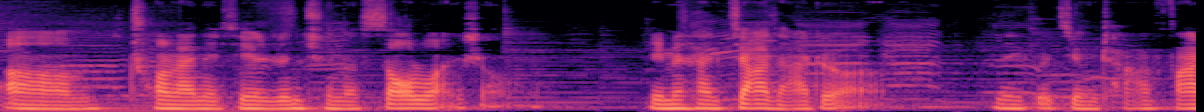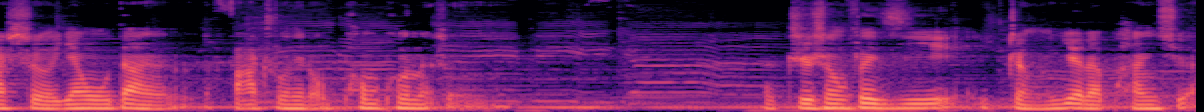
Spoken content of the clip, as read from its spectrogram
啊，传来那些人群的骚乱声，里面还夹杂着那个警察发射烟雾弹发出那种砰砰的声音，直升飞机整夜的盘旋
